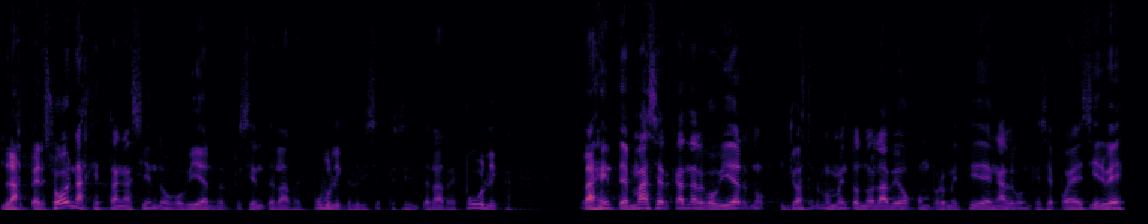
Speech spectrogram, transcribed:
las personas que están haciendo gobierno, el presidente de la República, el vicepresidente de la República, la gente más cercana al gobierno, yo hasta el momento no la veo comprometida en algo en que se pueda decir, ve,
